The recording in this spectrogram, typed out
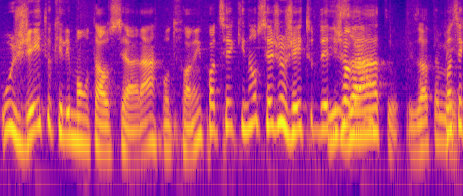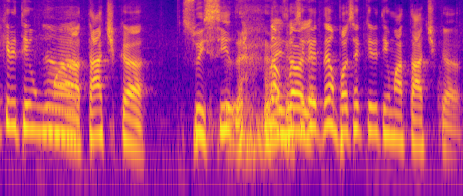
O jeito que ele montar o Ceará contra o Flamengo pode ser que não seja o jeito dele jogar. Exato, exatamente. Pode ser que ele tenha uma Não, é. tática. Suicida, Não, Mas pode olha- ser que, não, pode ser que ele tenha uma tática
